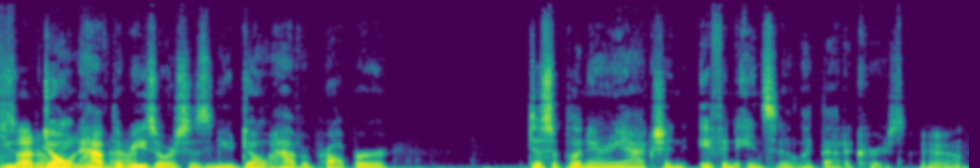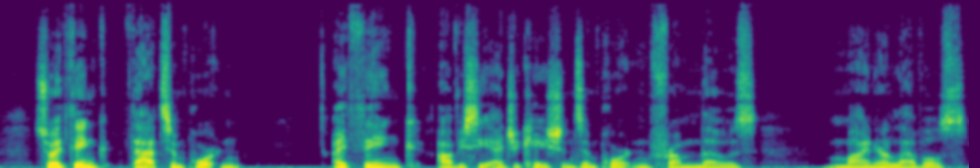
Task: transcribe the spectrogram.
you Suddenly don't have the not. resources and you don't have a proper disciplinary action if an incident like that occurs? yeah. So I think that's important. I think obviously education's important from those minor levels.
